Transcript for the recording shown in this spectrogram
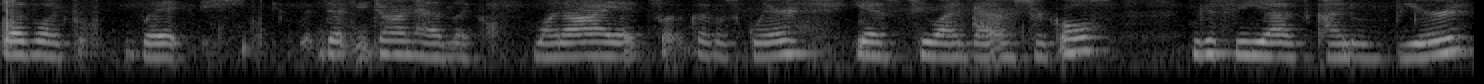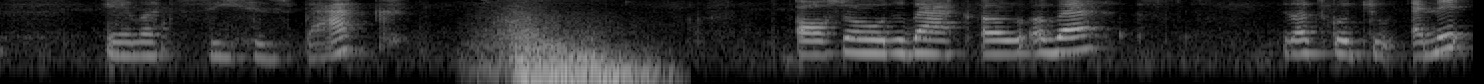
he has like, but he, Deputron has like one eye. It's like, like a square. He has two eyes that are circles. You can see he has kind of beard. And let's see his back. Also, the back of a vest. Let's go to Emmet.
